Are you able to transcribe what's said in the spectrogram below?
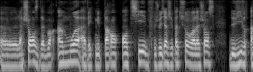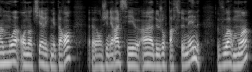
euh, la chance d'avoir un mois avec mes parents entiers. Je veux dire, j'ai pas toujours la chance de vivre un mois en entier avec mes parents. Euh, en général, c'est euh, un à deux jours par semaine, voire moins.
